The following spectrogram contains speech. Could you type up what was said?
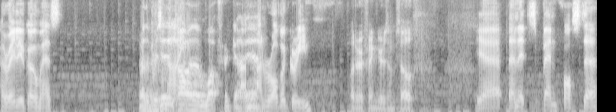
Heurelho Gomes Oh, the Brazilian. Nine. Oh, the Watford guy. Yeah. and Robert Green. Butterfingers himself. Yeah, then it's Ben Foster,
